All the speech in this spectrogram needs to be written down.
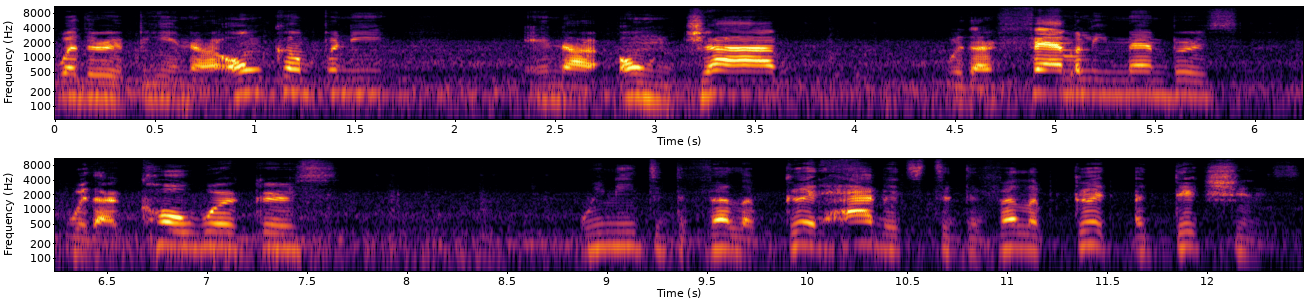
whether it be in our own company, in our own job, with our family members, with our co workers. We need to develop good habits to develop good addictions.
